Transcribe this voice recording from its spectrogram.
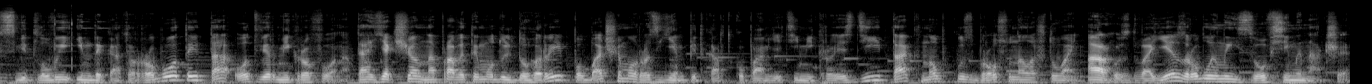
світловий індикатор роботи та отвір мікрофона. Та якщо направити модуль догори, побачимо роз'єм під картку пам'яті microSD та кнопку збросу налаштувань. Argus 2E зроблений зовсім інакше.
